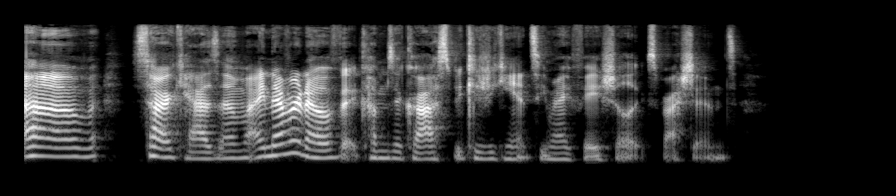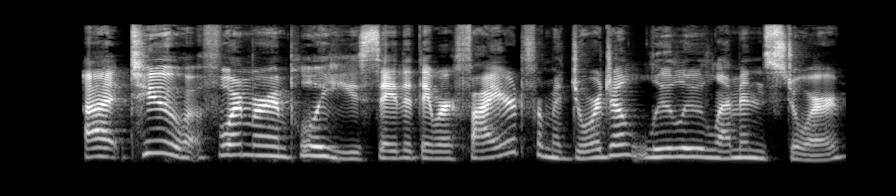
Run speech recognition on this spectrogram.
um, sarcasm. I never know if it comes across because you can't see my facial expressions. Uh, two former employees say that they were fired from a Georgia Lululemon store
